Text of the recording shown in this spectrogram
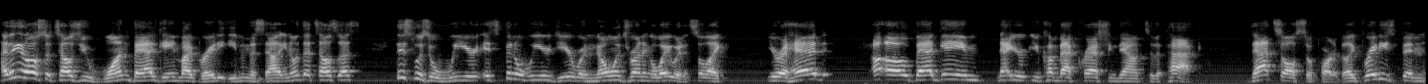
I think it also tells you one bad game by Brady, even this out. You know what that tells us? This was a weird, it's been a weird year where no one's running away with it. So, like, you're ahead uh oh, bad game. Now you you come back crashing down to the pack. That's also part of it. Like Brady's been,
